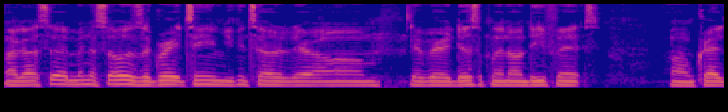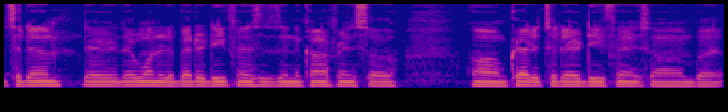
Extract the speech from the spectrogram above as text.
like I said, Minnesota is a great team. You can tell that they're um, they're very disciplined on defense. Um, credit to them. They're they're one of the better defenses in the conference. So um, credit to their defense. Um, but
